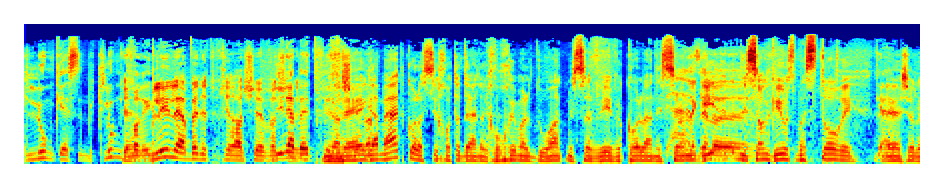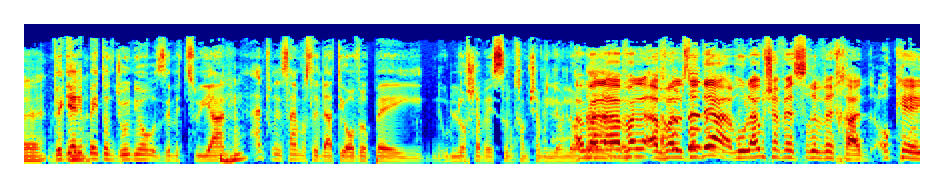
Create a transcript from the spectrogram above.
בכלום כסף, בכלום כן, דברים. בלי לאבד את בחירה שבע. בלי של- לאבד את בחירה שבע. וגם היה את כל השיחות עדיין, ריחוכים על דורנט מסביב, וכל הניסיון אה, זה לג- לא- ניסיון גיוס בסטורי. כן. אה, של... וגרי פייטון ג'וניור זה מצוין, אנפרני סיימונס לדעתי overpay, הוא לא שווה 25 מיליון לעונה. אבל, אבל, אבל אתה יודע, אולי הוא שווה 21, אוקיי.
